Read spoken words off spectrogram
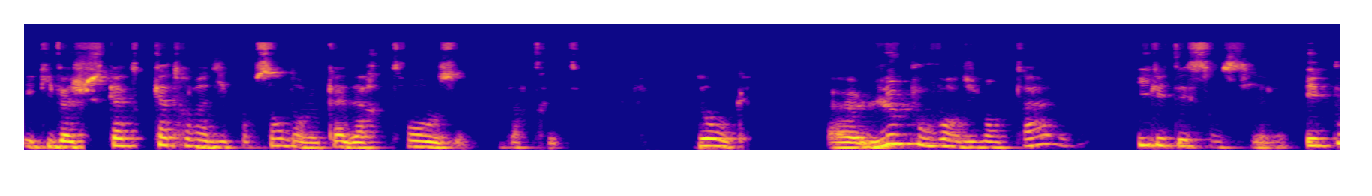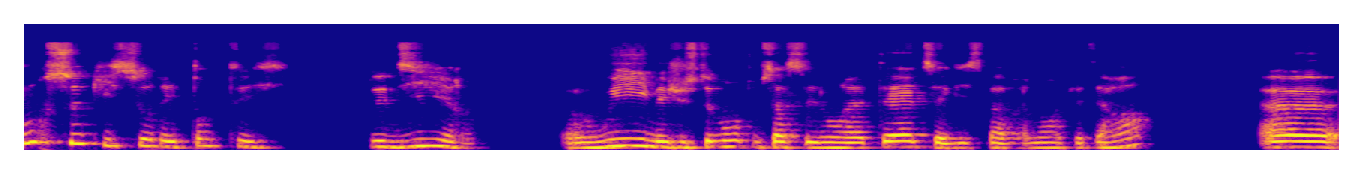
et qui va jusqu'à 90% dans le cas d'arthrose, d'arthrite. Donc, euh, le pouvoir du mental, il est essentiel. Et pour ceux qui seraient tentés de dire euh, oui, mais justement tout ça c'est dans la tête, ça n'existe pas vraiment, etc. Euh,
